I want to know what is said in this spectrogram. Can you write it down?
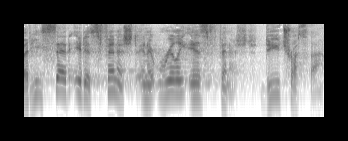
that he said it is finished and it really is finished. Do you trust that?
